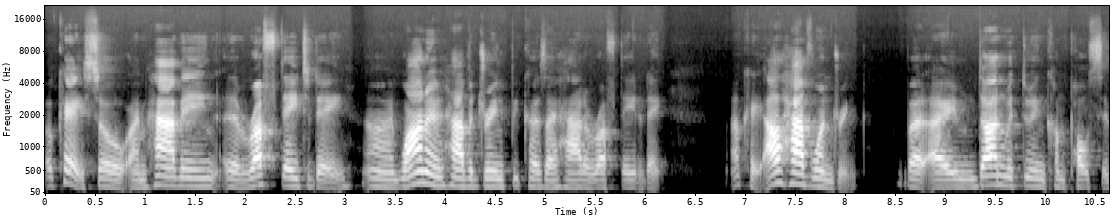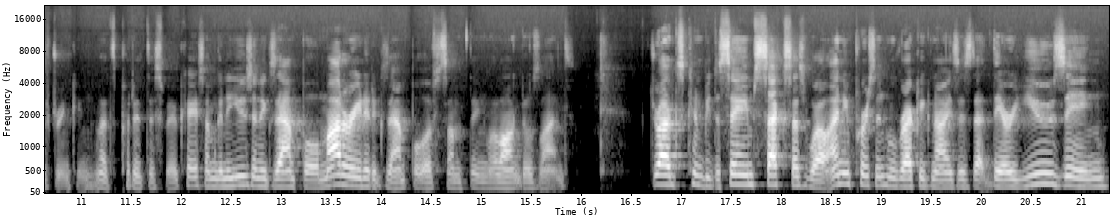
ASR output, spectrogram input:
Okay, so I'm having a rough day today. I want to have a drink because I had a rough day today. Okay, I'll have one drink but I'm done with doing compulsive drinking. Let's put it this way, okay? So I'm going to use an example, moderated example of something along those lines. Drugs can be the same, sex as well. Any person who recognizes that they're using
